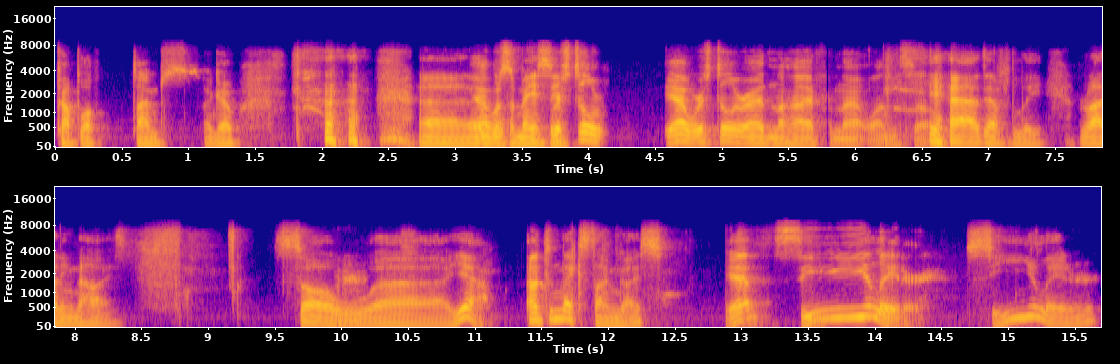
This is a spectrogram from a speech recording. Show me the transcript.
couple of times ago. uh, it was amazing. we're still yeah we're still riding the high from that one so yeah, definitely riding the highs. So uh, yeah, until next time, guys. yeah see you later See you later.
